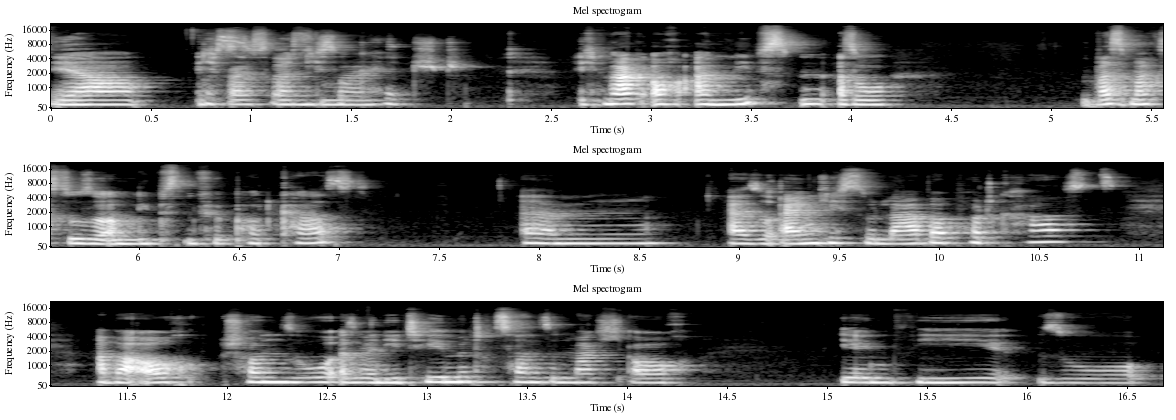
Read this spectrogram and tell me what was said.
Ja, ich weiß, was nicht so catcht. Ich mag auch am liebsten, also was magst du so am liebsten für Podcasts? Ähm, also eigentlich so Laber-Podcasts, aber auch schon so, also wenn die Themen interessant sind, mag ich auch irgendwie so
